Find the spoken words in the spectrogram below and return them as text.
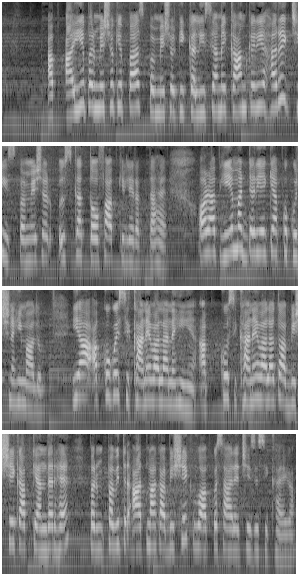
आप आइए परमेश्वर के पास, परमेश्वर की कलीसिया में काम करिए। हर एक चीज़ परमेश्वर उसका तोहफा आपके लिए रखता है। और आप ये मत डरिए कि आपको कुछ नहीं मालूम। या आपको कोई सिखाने वाला नहीं है। आपको सिखाने वाला तो अभिषेक आपके अंदर है। पर पवित्र आत्मा का अभिषेक वो आपको सारे चीज़ें सिखाएगा।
